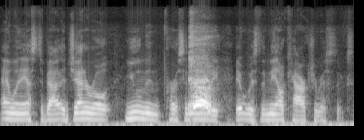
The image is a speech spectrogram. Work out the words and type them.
and when asked about a general human personality, it was the male characteristics.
